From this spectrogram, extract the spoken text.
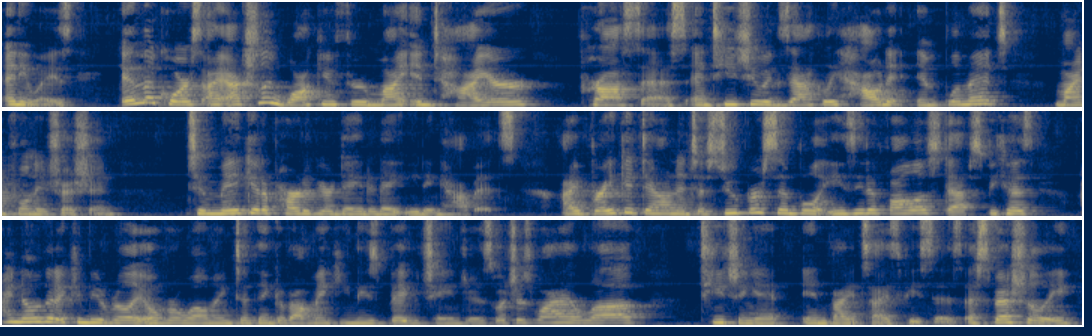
Anyways, in the course, I actually walk you through my entire process and teach you exactly how to implement mindful nutrition to make it a part of your day to day eating habits. I break it down into super simple, easy to follow steps because I know that it can be really overwhelming to think about making these big changes, which is why I love teaching it in bite sized pieces, especially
